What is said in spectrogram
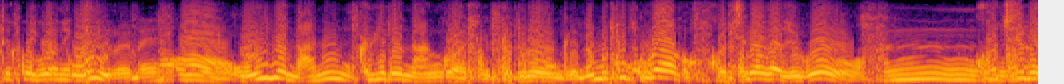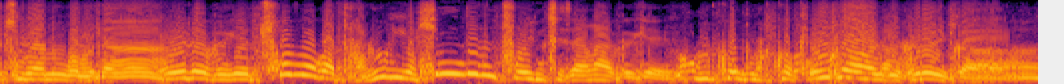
듣고 보니까 그러네. 어, 오히려 나는 그게 더 나은 것 같아. 부드러운 게. 너무 토크가 거칠어가지고 거칠거칠하는 것보다 오히려 그게 초보가 다루기가 힘든 포인트잖아. 그게 울컥울컥 울컥한 게 그러니까.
